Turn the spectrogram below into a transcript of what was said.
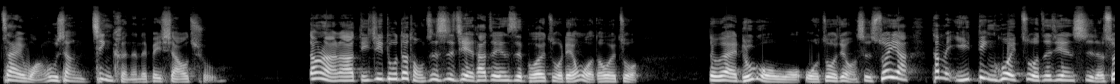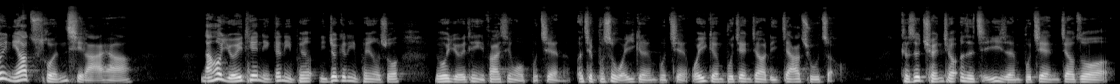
在网络上尽可能的被消除。当然了，敌基督的统治世界，他这件事不会做，连我都会做。对不对？如果我我做这种事，所以啊，他们一定会做这件事的。所以你要存起来啊。然后有一天，你跟你朋友，你就跟你朋友说：如果有一天你发现我不见了，而且不是我一个人不见，我一个人不见叫离家出走，可是全球二十几亿人不见叫做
